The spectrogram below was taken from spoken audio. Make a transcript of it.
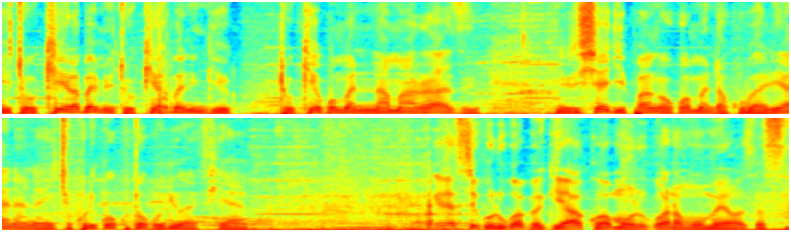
Itokee labda imetokea, labda ningetokea kwamba nina maradhi, nilishajipanga kwamba nitakubaliana na hicho kuliko kuto kujua afya yangu. Ile siku ulikuwa peke yako ama ulikuwa na mumeo? Sasa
